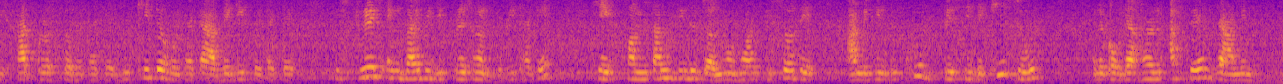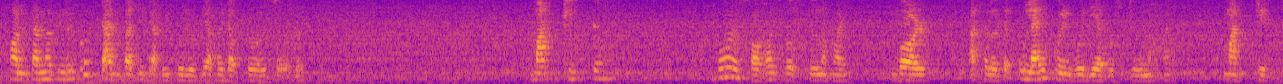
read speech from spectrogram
বিষাদগ্ৰস্ত হৈ থাকে দুখিত হৈ থাকে আৱেগিক হৈ থাকে ষ্ট্ৰেছ এংজাইটি ডিপ্ৰেশ্যনত ভুগি থাকে, সেই সন্তান কিন্তু জন্ম হোৱাৰ পিছতে আমি কিন্তু খুব বেছি দেখিছোঁ, এনেকুৱা উদাহৰণ আছে যে আমি সন্তানক লৈ খুব তাঁত বাতি কাঢ়িবলগীয়া হয় ডক্টৰৰ ওচৰলৈ। মাতৃত্ব বৰ সহজ বস্তু নহয়, বৰ আচলতে ওলাই কৰিব দিয়া বস্তুও নহয়, মাতৃত্ব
